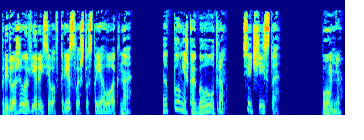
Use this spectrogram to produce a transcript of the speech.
Предложила Вера и села в кресло, что стояло у окна. «А помнишь, как было утром? Все чисто». «Помню.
